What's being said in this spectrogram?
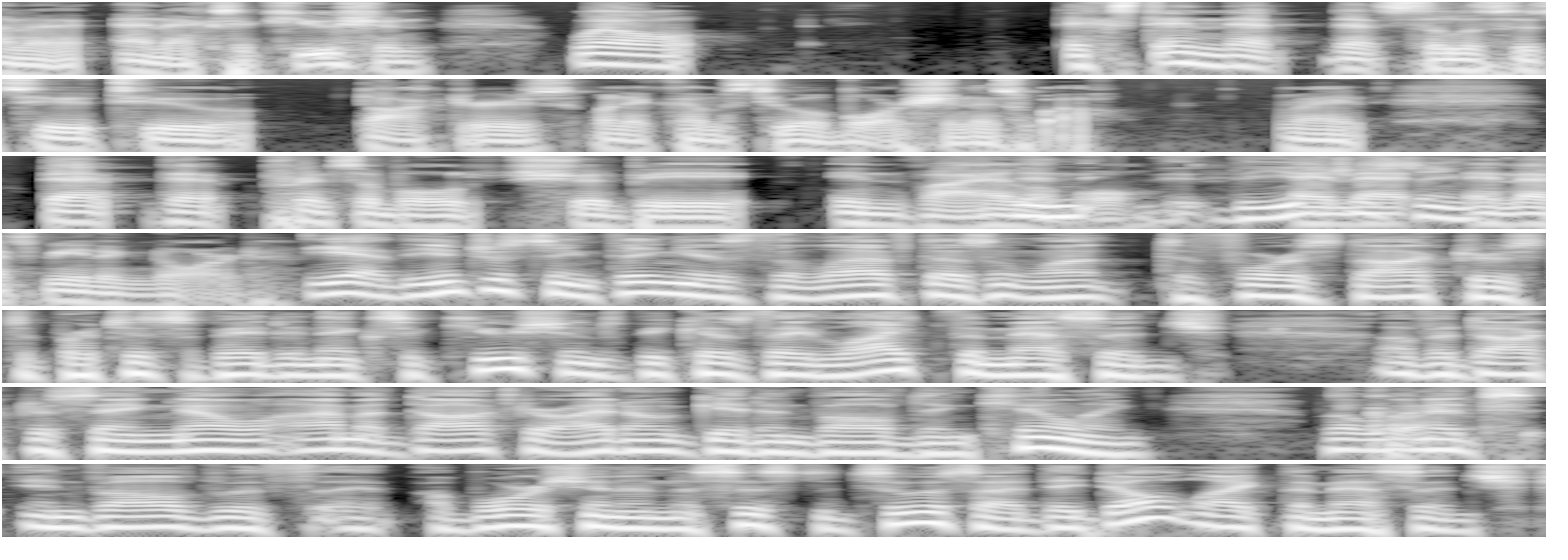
an, an execution. Well, extend that that solicitude to doctors when it comes to abortion as well, right? That that principle should be inviolable. And, the and, that, and that's being ignored. Yeah, the interesting thing is the left doesn't want to force doctors to participate in executions because they like the message of a doctor saying, "No, I'm a doctor. I don't get involved in killing." But Correct. when it's involved with uh, abortion and assisted suicide, they don't like the message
